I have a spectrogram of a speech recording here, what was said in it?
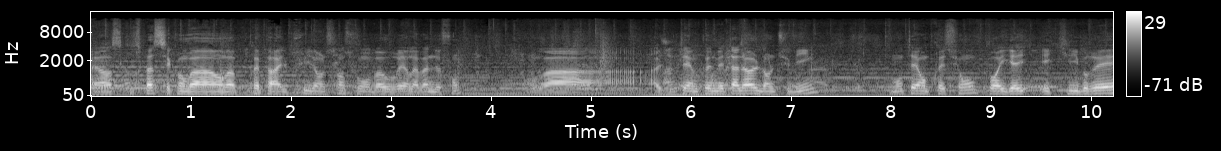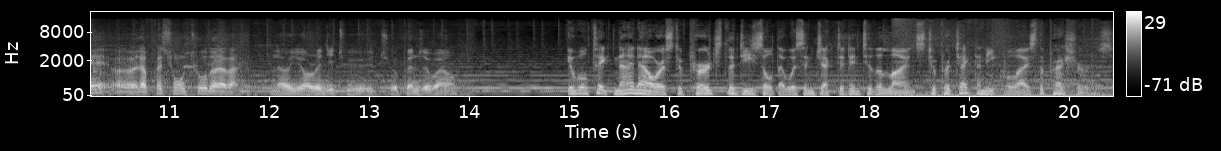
Alors ce qui se passe, c'est qu'on va, on va préparer le puits dans le sens où on va ouvrir la vanne de fond. On va ajouter un peu de méthanol dans le tubing, monter en pression pour équilibrer euh, la pression autour de la vanne. Now you're ready to, to open the well? It will take nine hours to purge the diesel that was injected into the lines to protect and equalize the pressures.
